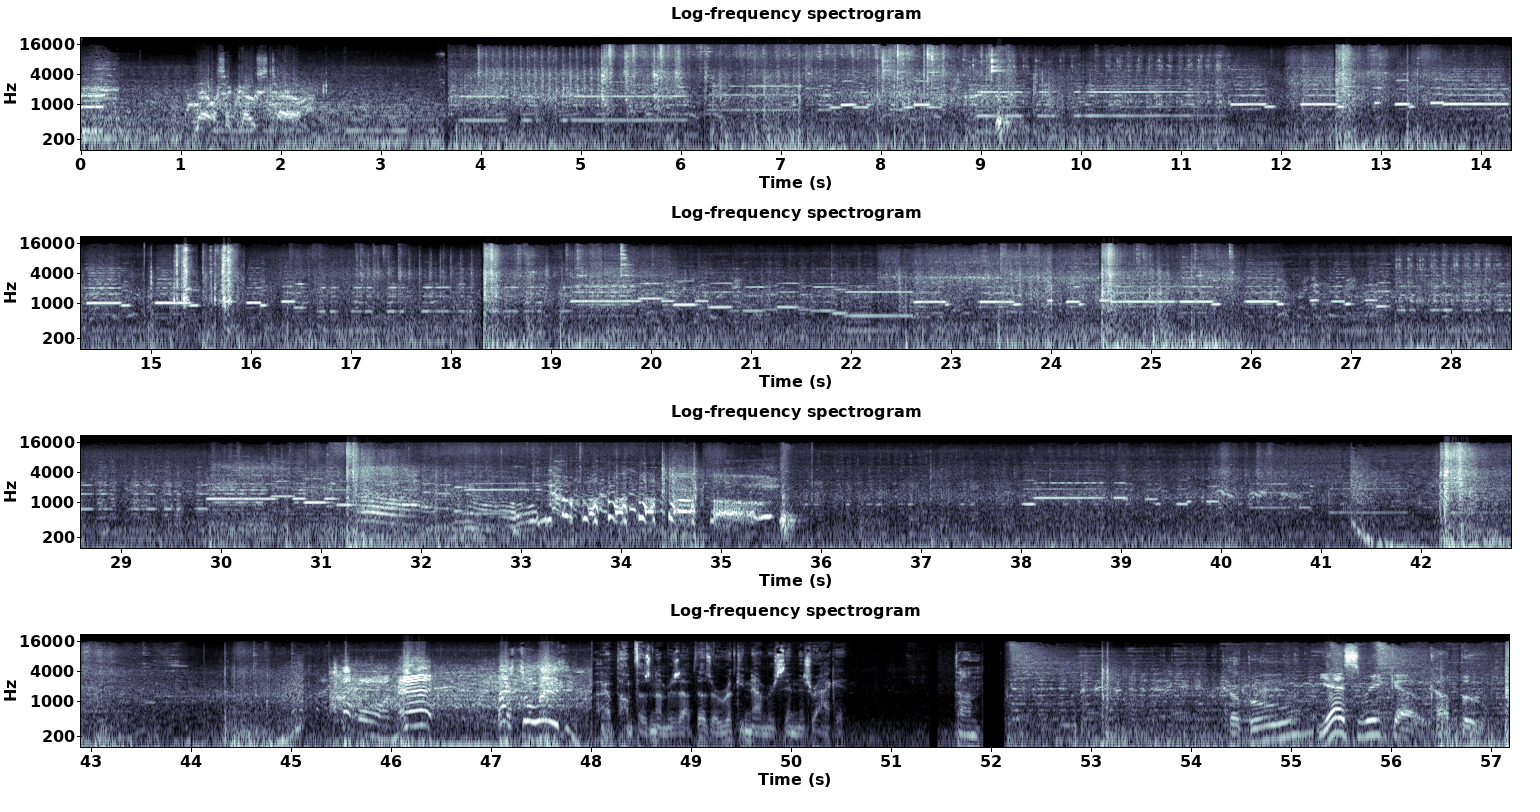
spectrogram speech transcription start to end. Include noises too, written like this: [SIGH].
Those numbers up. Those are rookie numbers in this racket. Done. Kaboom! Yes, Rico. Kaboom!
